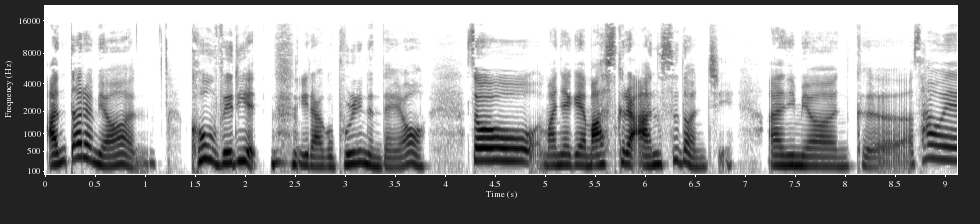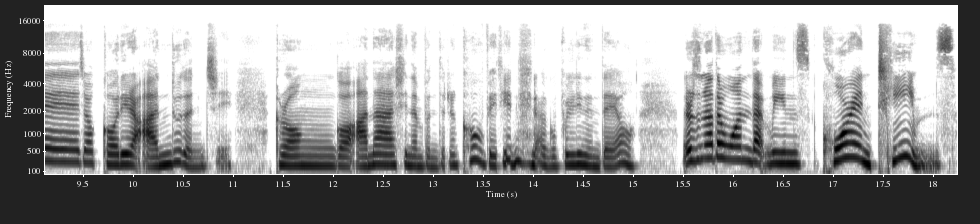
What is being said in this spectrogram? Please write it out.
안 따르면 COVIDiot이라고 불리는데요. So 만약에 마스크를 안 쓰던지 아니면 그 사회적 거리를 안 두든지 그런 거 안 하시는 분들은 COVIDiot이라고 불리는데요. There's another one that means quarantines.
